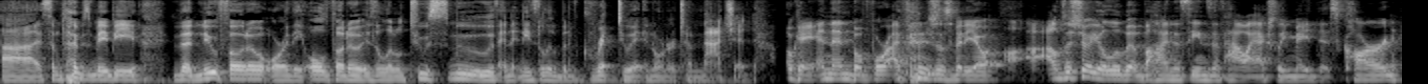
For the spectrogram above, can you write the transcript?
Uh, sometimes maybe the new photo or the old photo is a little too smooth and it needs a little bit of grit to it in order to match it. Okay, and then before I finish this video, I'll just show you a little bit behind the scenes of how I actually made this card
